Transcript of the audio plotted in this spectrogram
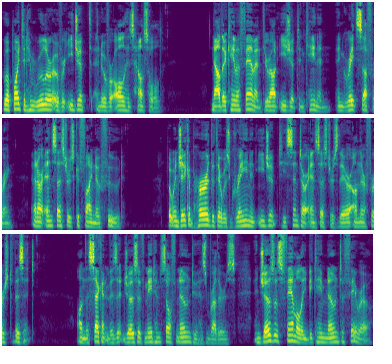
who appointed him ruler over Egypt and over all his household. Now there came a famine throughout Egypt and Canaan, and great suffering, and our ancestors could find no food. But when Jacob heard that there was grain in Egypt, he sent our ancestors there on their first visit. On the second visit, Joseph made himself known to his brothers, and Joseph's family became known to Pharaoh.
